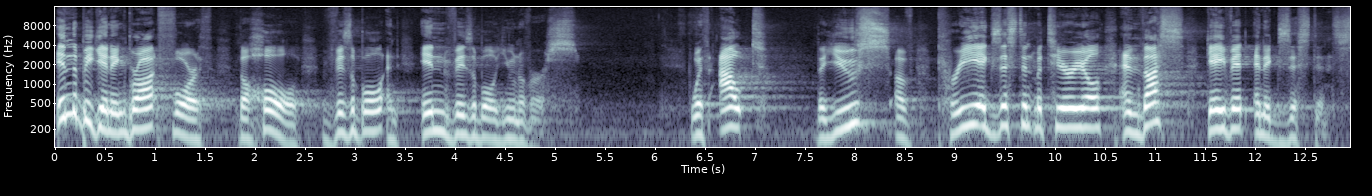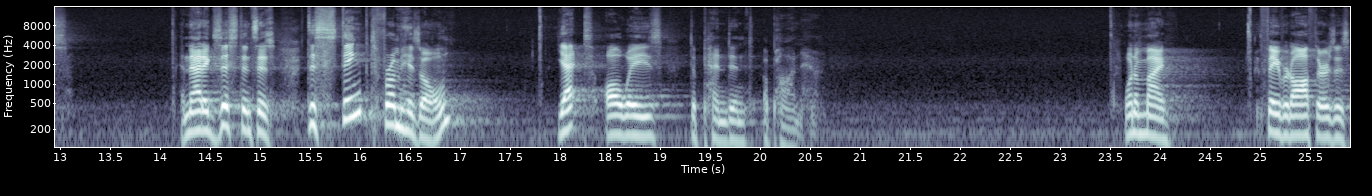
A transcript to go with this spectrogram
in the beginning brought forth the whole visible and invisible universe. without the use of pre existent material and thus gave it an existence. And that existence is distinct from his own, yet always dependent upon him. One of my favorite authors is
